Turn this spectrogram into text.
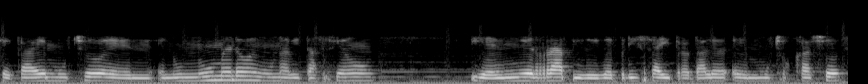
se cae mucho en, un número, en una habitación y en ir rápido y deprisa y tratar en muchos casos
